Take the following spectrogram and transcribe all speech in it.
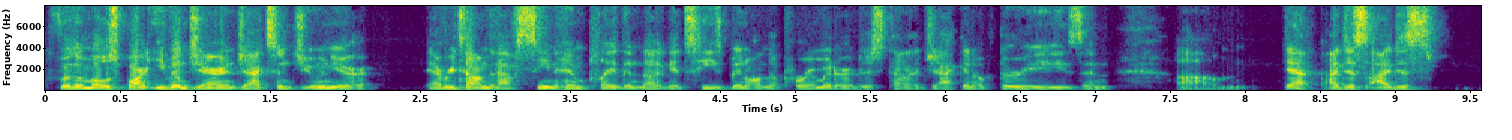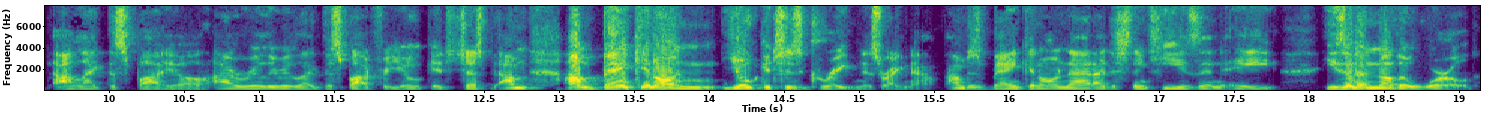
for the most part, even Jaren Jackson Jr., every time that I've seen him play the Nuggets, he's been on the perimeter, just kind of jacking up threes. And um, yeah, I just, I just, I like the spot, y'all. I really, really like the spot for Jokic. Just I'm I'm banking on Jokic's greatness right now. I'm just banking on that. I just think he is in a he's in another world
